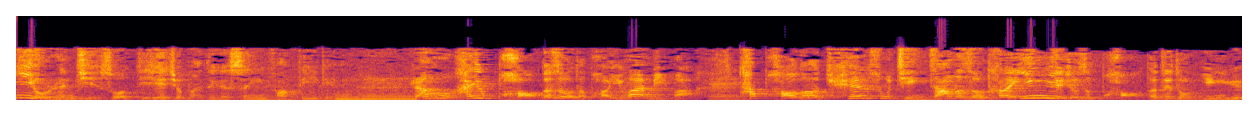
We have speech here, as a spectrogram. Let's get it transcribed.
一有人解说的确就把这个声音放低一点。嗯。然后还有跑的时候，他跑一万米吧，嗯，他跑到圈数紧张的时候，他的音乐就是跑的这种音乐。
